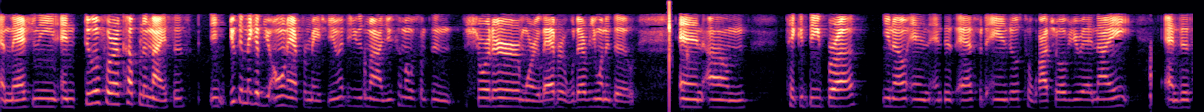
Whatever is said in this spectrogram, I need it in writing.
imagining, and do it for a couple of nights. It's, and you can make up your own affirmation. You don't have to use mine. You come up with something shorter, more elaborate, whatever you want to do, and um, take a deep breath. You know, and and just ask for the angels to watch over you at night, and just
